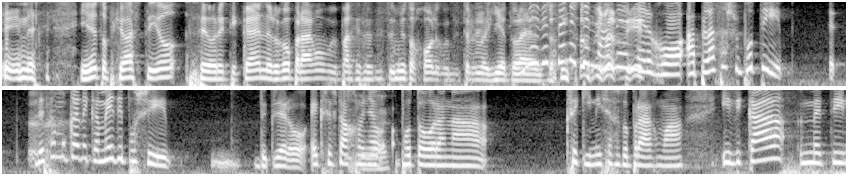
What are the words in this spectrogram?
είναι, είναι το πιο αστείο θεωρητικά ενεργό πράγμα που υπάρχει αυτή τη στιγμή στο Hollywood, η τριλογία του Ryan Ναι, δεν Johnson, φαίνεται να είναι δηλαδή. ενεργό. Απλά θα σου πω ότι ε, δεν θα μου κάνει καμία εντύπωση, δεν ξέρω, 6-7 χρόνια Ναι. από τώρα να ξεκινήσει αυτό το πράγμα. Ειδικά με την,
